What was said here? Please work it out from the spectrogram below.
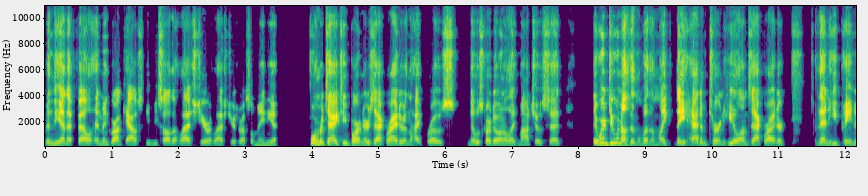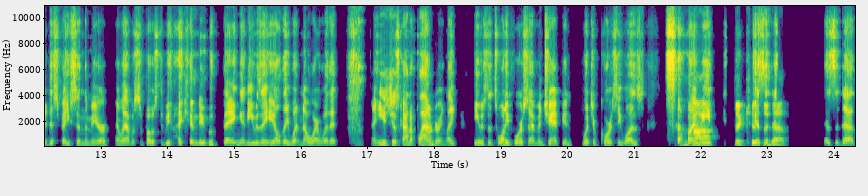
in the NFL, him and Gronkowski, we saw that last year at last year's WrestleMania. Former tag team partner Zack Ryder and the Hype Bros knows Cardona, like Macho said. they weren't doing nothing with him. Like they had him turn heel on Zack Ryder. Then he painted his face in the mirror, and that was supposed to be like a new thing. And he was a heel. They went nowhere with it, and he's just kind of floundering. Like he was the twenty four seven champion, which of course he was. So I ah, mean, the kiss of death. it's a death.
